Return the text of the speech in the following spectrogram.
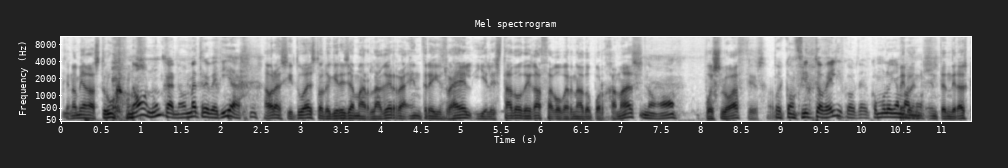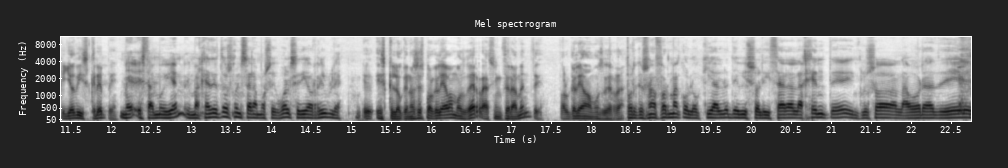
Que no me hagas trucos. No, nunca, no me atrevería. Ahora, si tú a esto le quieres llamar la guerra entre Israel y el Estado de Gaza gobernado por Hamas. No pues lo haces. Pues conflicto bélico, ¿cómo lo llamamos? Pero entenderás que yo discrepe. está muy bien, imagínate todos pensáramos igual, sería horrible. Eh, es que lo que no sé es por qué le llamamos guerra, sinceramente. ¿Por qué le llamamos guerra? Porque es una forma coloquial de visualizar a la gente, incluso a la hora de...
